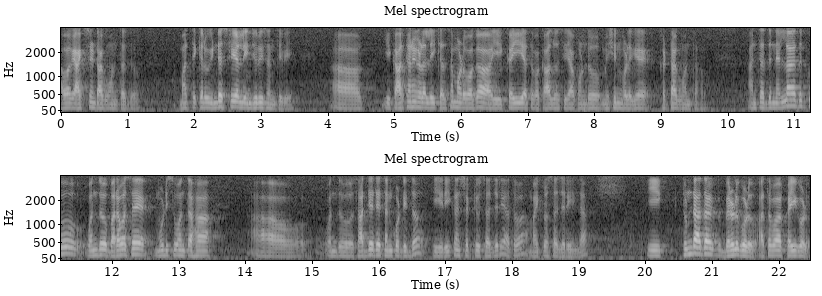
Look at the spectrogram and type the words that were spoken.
ಆವಾಗ ಆಕ್ಸಿಡೆಂಟ್ ಆಗುವಂಥದ್ದು. ಮತ್ತು ಕೆಲವು ಇಂಡಸ್ಟ್ರಿಯಲ್ ಇಂಜುರೀಸ್ ಅಂತೀವಿ. ಈ ಕಾರ್ಖಾನೆಗಳಲ್ಲಿ ಕೆಲಸ ಮಾಡುವಾಗ ಈ ಕೈ ಅಥವಾ ಕಾಲು ಸಿಗಾಕೊಂಡು ಮಿಷಿನ್ಗಳಿಗೆ ಕಟ್ಟಾಗುವಂತಹ ಅಂಥದ್ದನ್ನೆಲ್ಲದಕ್ಕೂ ಒಂದು ಭರವಸೆ ಮೂಡಿಸುವಂತಹ ಒಂದು ಸಾಧ್ಯತೆ ತಂದುಕೊಟ್ಟಿದ್ದು ಈ ರೀಕನ್ಸ್ಟ್ರಕ್ಟಿವ್ ಸರ್ಜರಿ ಅಥವಾ ಮೈಕ್ರೋ ಸರ್ಜರಿಯಿಂದ ಈ ತುಂಡಾದ ಬೆರಳುಗಳು ಅಥವಾ ಕೈಗಳು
